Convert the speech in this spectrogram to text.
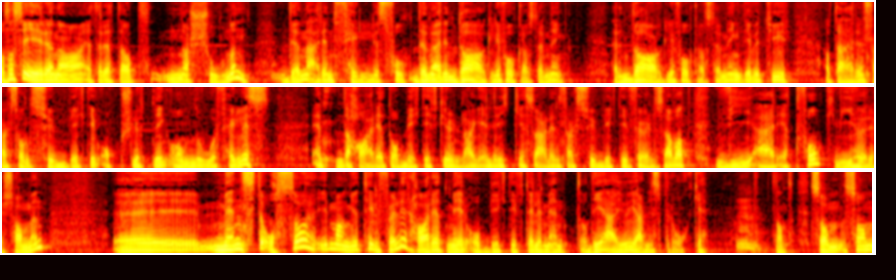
Og så sier en etter dette at nasjonen den er en, folk, den er en daglig folkeavstemning. Det er en daglig folkeavstemning. Det betyr at det er en slags sånn subjektiv oppslutning om noe felles. Enten det har et objektivt grunnlag eller ikke, så er det en slags subjektiv følelse av at vi er ett folk, vi hører sammen. Eh, mens det også i mange tilfeller har et mer objektivt element, og det er jo gjerne språket. Mm. Som, som,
